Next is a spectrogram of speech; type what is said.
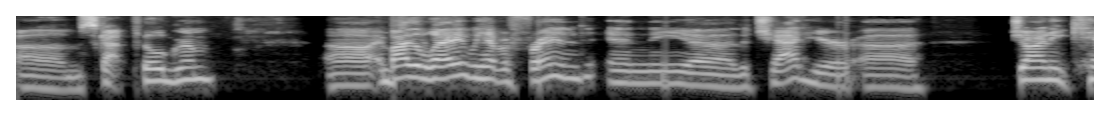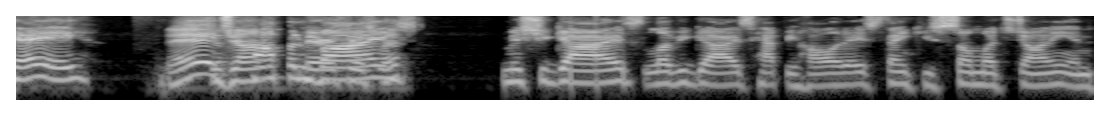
um, Scott Pilgrim. Uh, and by the way, we have a friend in the uh, the chat here, uh, Johnny K. hey john popping Merry by. Christmas. Miss you guys. Love you guys. Happy holidays. Thank you so much, Johnny. And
